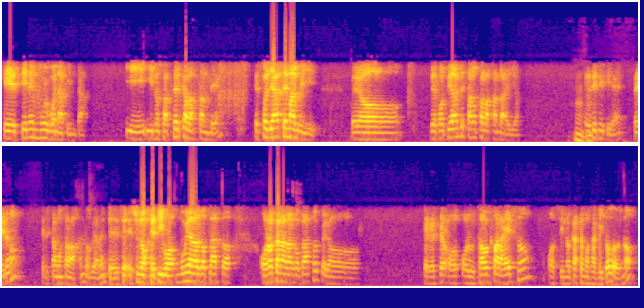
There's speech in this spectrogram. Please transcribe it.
que tienen muy buena pinta. Y, y nos acerca bastante. ¿eh? Eso ya tema Luigi. Pero deportivamente estamos trabajando a ello. Es difícil, ¿eh? Pero estamos trabajando, obviamente. Es, un objetivo muy a largo plazo, o no tan a largo plazo, pero, pero es que o, luchamos para eso, o si no, ¿qué hacemos aquí todos, no?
